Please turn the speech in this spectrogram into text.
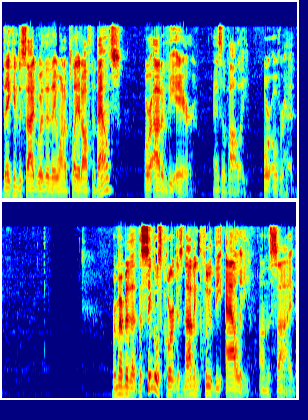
they can decide whether they want to play it off the bounce or out of the air as a volley or overhead. Remember that the singles court does not include the alley on the side.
